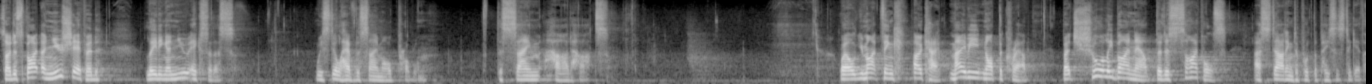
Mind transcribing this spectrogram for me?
So, despite a new shepherd leading a new exodus, we still have the same old problem the same hard hearts. Well, you might think, okay, maybe not the crowd, but surely by now the disciples are starting to put the pieces together.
